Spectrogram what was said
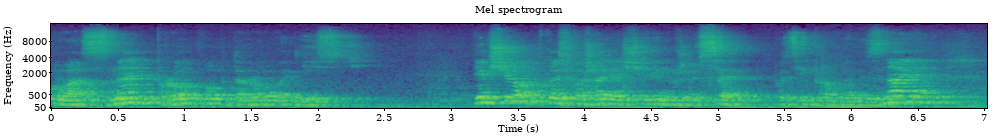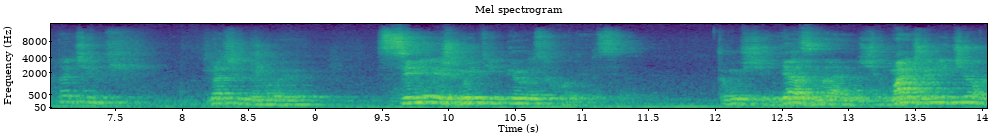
у вас знань про обдарованість. Якщо хтось вважає, що він вже все по цій проблемі знає, значить наші дороги з цієї ж миті і розходяться. Тому що я знаю, що майже нічого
